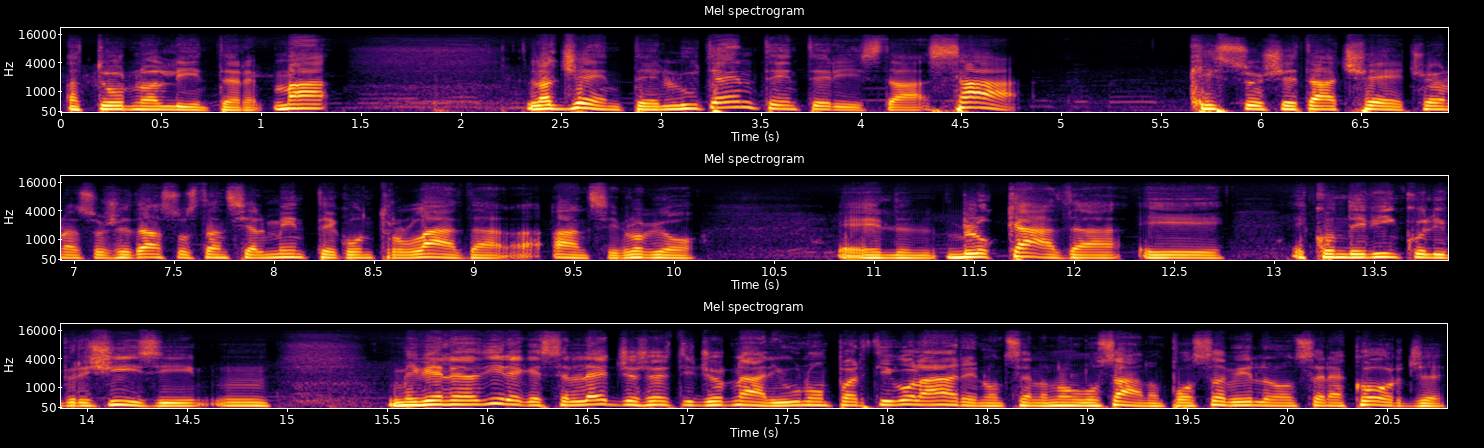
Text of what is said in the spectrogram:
attorno all'Inter, ma la gente, l'utente interista sa che società c'è, cioè una società sostanzialmente controllata, anzi proprio eh, bloccata e, e, con dei vincoli precisi. Mm, mi viene da dire che se legge certi giornali, uno in particolare non, se, non lo sa, non può saperlo, non se ne accorge.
